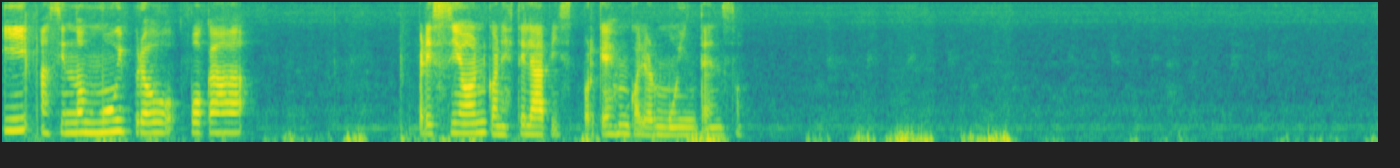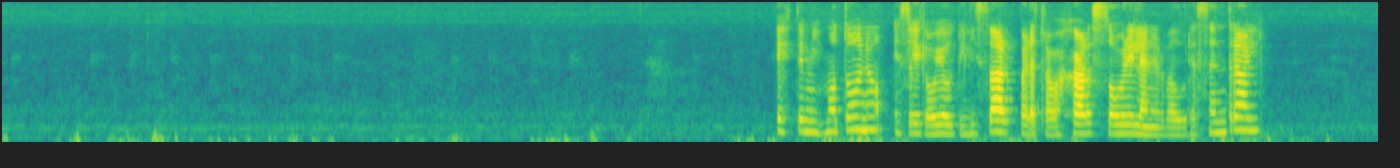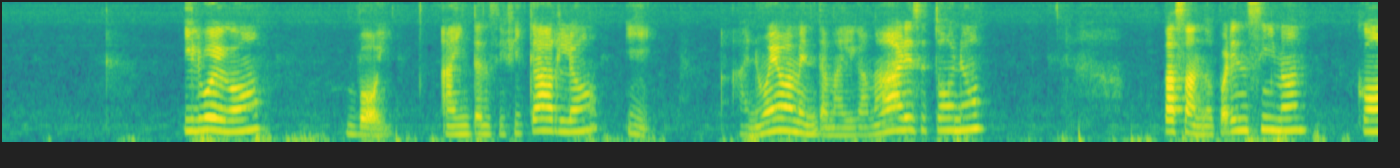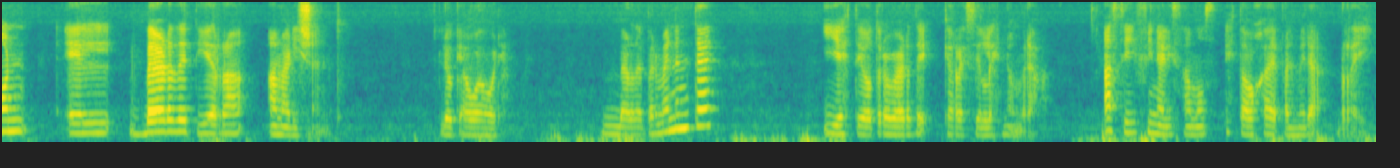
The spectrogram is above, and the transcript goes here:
y haciendo muy poca presión con este lápiz porque es un color muy intenso. Este mismo tono es el que voy a utilizar para trabajar sobre la nervadura central. Y luego voy a intensificarlo y a nuevamente amalgamar ese tono pasando por encima con el verde tierra amarillento. Lo que hago ahora. Verde permanente y este otro verde que recién les nombraba. Así finalizamos esta hoja de palmera rey.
